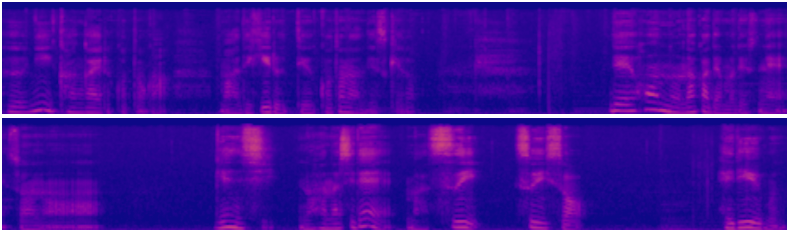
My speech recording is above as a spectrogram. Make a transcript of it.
ふうに考えることが、まあ、できるっていうことなんですけど。で本の中でもですねその原子の話で、まあ、水水素ヘリウム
